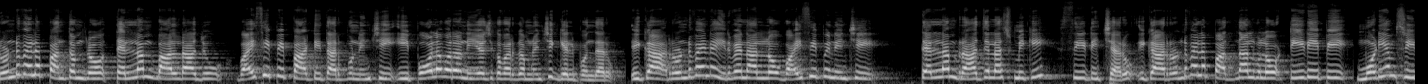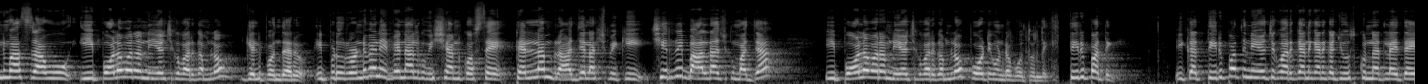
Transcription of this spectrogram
రెండు వేల పంతొమ్మిదిలో తెల్లం బాలరాజు వైసీపీ పార్టీ తరపు నుంచి ఈ పోలవరం నియోజకవర్గం నుంచి గెలుపొందారు. ఇక రెండు వేల ఇరవై నాలుగులో వైసీపీ నుంచి తెల్లం రాజ్యలక్ష్మికి సీట్ ఇచ్చారు. ఇక రెండు వేల పద్నాలుగులో టీడీపీ మొడియం శ్రీనివాసరావు ఈ పోలవరం నియోజకవర్గంలో గెలుపొందారు. ఇప్పుడు రెండు వేల ఇరవై నాలుగు విషయానికి వస్తే తెల్లం రాజ్యలక్ష్మికి చిర్రి బాలరాజుకు మధ్య ఈ పోలవరం నియోజకవర్గంలో పోటీ ఉండబోతుంది. తిరుపతి. ఇక తిరుపతి నియోజకవర్గాన్ని కనుక చూసుకున్నట్లయితే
